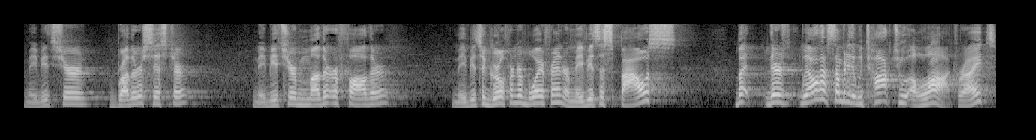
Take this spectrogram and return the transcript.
Maybe it's your brother or sister. Maybe it's your mother or father. Maybe it's a girlfriend or boyfriend, or maybe it's a spouse. But there's, we all have somebody that we talk to a lot, right?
